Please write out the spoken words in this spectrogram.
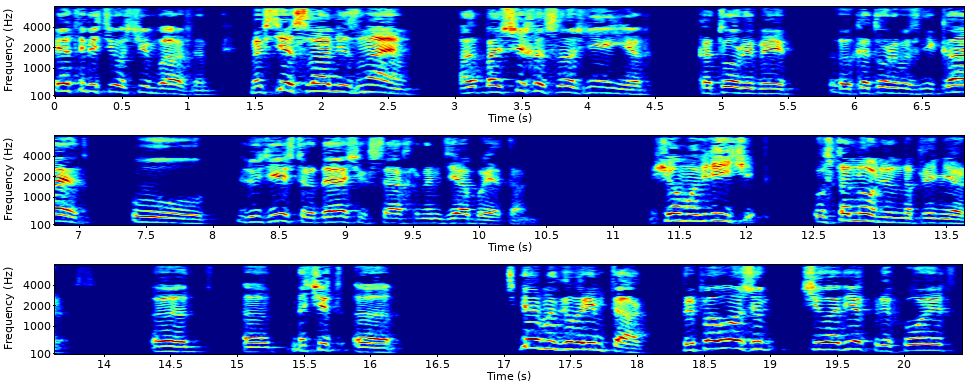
Это ведь очень важно. Мы все с вами знаем о больших осложнениях, которые, э, которые возникают у людей, страдающих сахарным диабетом. Еще мы видите, установлен, например, э, э, значит, теперь мы говорим так. Предположим, человек приходит к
